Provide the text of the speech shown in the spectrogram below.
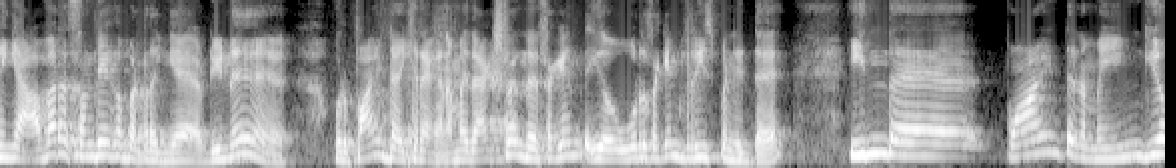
நீங்கள் அவரை சந்தேகப்படுறீங்க அப்படின்னு ஒரு பாயிண்ட் வைக்கிறாங்க. நம்ம இது ஆக்சுவலாக இந்த செகண்ட் ஒரு செகண்ட் ஃப்ரீஸ் பண்ணிவிட்டு இந்த பாயிண்ட்டை நம்ம எங்கேயோ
